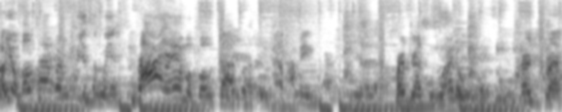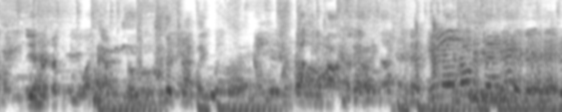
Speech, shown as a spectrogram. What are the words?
Are you a bow tie brother for your, for your I am a bow tie brother. I mean, her dress is white over there. her dress? Yeah, her dress is white. Yeah. So it's a good translate with uh, You know what I'm saying?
